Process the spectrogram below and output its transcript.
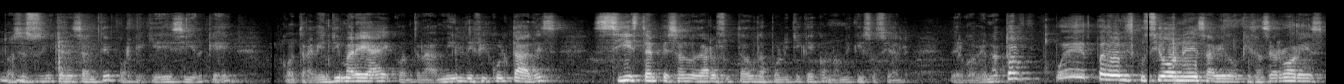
Entonces eso es interesante porque quiere decir que contra viento y marea y contra mil dificultades, sí está empezando a dar resultados la política económica y social del gobierno actual. Puede, puede haber discusiones, ha habido quizás errores,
